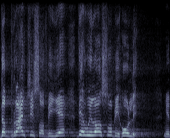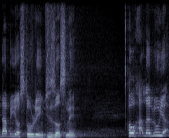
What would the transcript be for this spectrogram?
the branches of the year, they will also be holy. May that be your story in Jesus' name. Oh, hallelujah.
